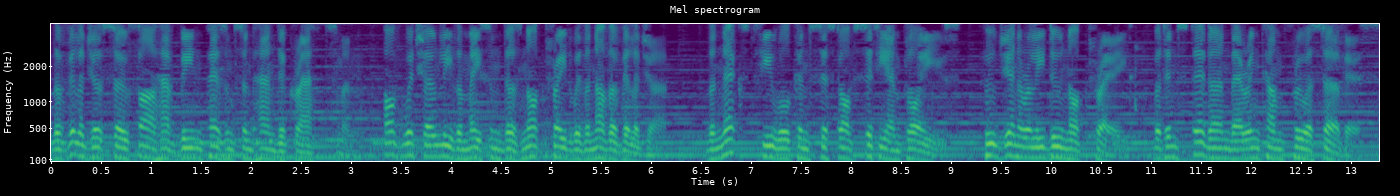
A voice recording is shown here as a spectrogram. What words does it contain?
The villagers so far have been peasants and handicraftsmen, of which only the mason does not trade with another villager. The next few will consist of city employees, who generally do not trade, but instead earn their income through a service.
